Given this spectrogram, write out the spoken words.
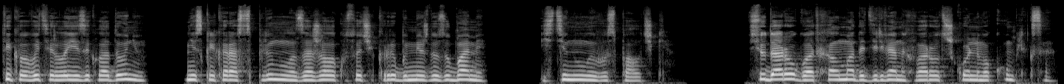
Тыква вытерла язык ладонью, несколько раз сплюнула, зажала кусочек рыбы между зубами и стянула его с палочки. Всю дорогу от холма до деревянных ворот школьного комплекса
